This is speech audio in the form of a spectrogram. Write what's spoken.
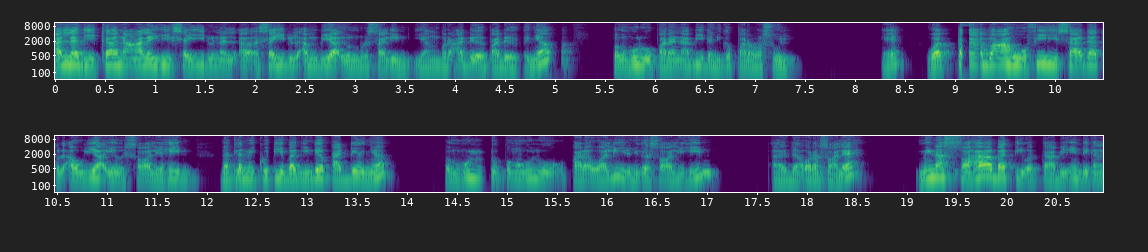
Alladhi kana alaihi sayyiduna uh, sayyidul anbiya wal mursalin yang berada padanya penghulu para nabi dan juga para rasul. Ya wattaba'ahu fihi sadatul awliya salihin. Dan telah mengikuti baginda padanya penghulu-penghulu para wali dan juga salihin dan orang soleh minas sahabati wat tabi'in dengan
